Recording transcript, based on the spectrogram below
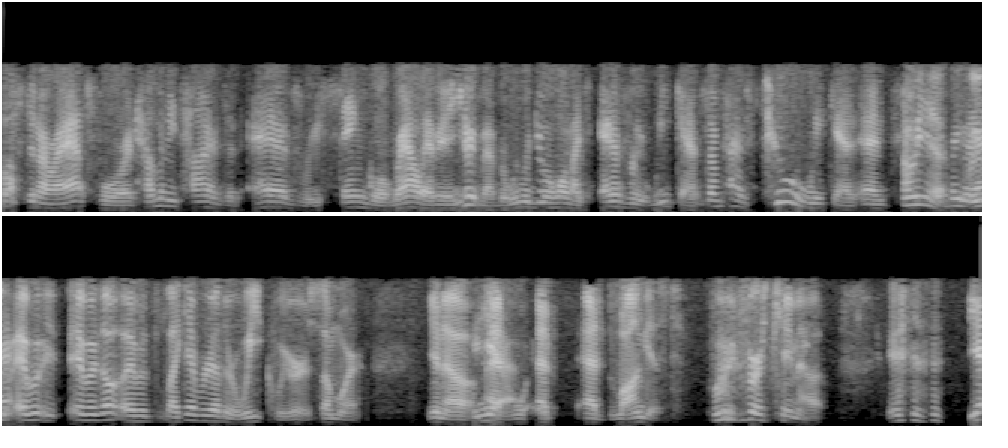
busting our ass for it, how many times at every single rally? I mean, you remember we were doing one like every weekend, sometimes two a weekend and oh yeah, we, it, was it was it was like every other week we were somewhere. You know, Yeah. at, at at longest when we first came out. yeah.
